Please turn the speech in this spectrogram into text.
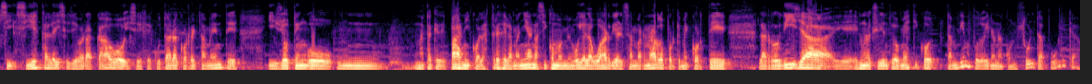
si, si esta ley se llevara a cabo y se ejecutara correctamente y yo tengo un, un ataque de pánico a las 3 de la mañana, así como me voy a la guardia del San Bernardo porque me corté la rodilla eh, en un accidente doméstico, ¿también puedo ir a una consulta pública?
